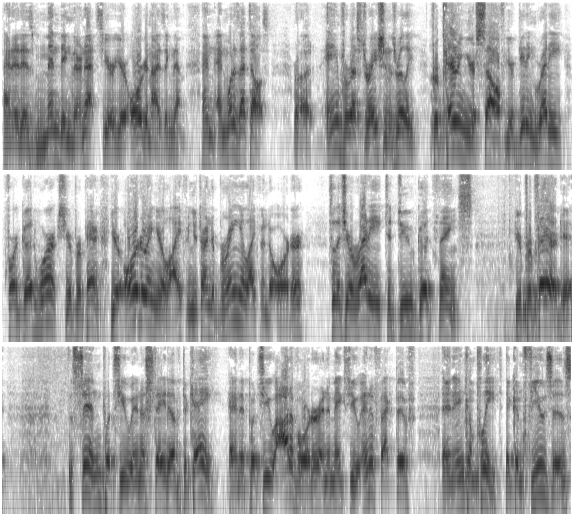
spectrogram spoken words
and it is mending their nets. You're, you're organizing them. And, and what does that tell us? Uh, aim for restoration is really preparing yourself. You're getting ready for good works. You're preparing. You're ordering your life, and you're trying to bring your life into order so that you're ready to do good things. You're prepared. The sin puts you in a state of decay and it puts you out of order and it makes you ineffective and incomplete. It confuses,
